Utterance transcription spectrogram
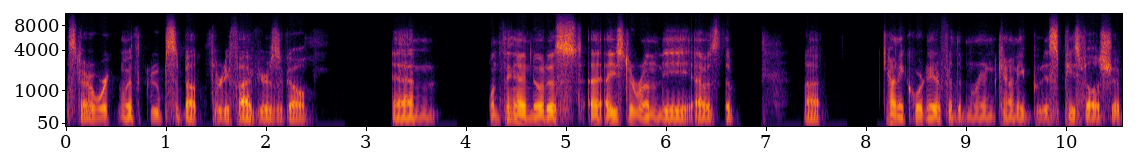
started working with groups about 35 years ago. And one thing I noticed, I, I used to run the, I was the uh, county coordinator for the Marin County Buddhist Peace Fellowship.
